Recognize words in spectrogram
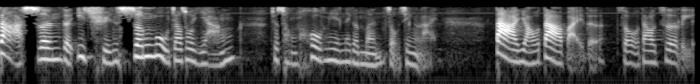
大声的一群生物，叫做羊，就从后面那个门走进来，大摇大摆的。走到这里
